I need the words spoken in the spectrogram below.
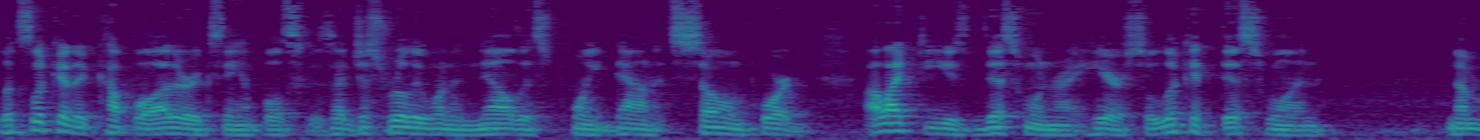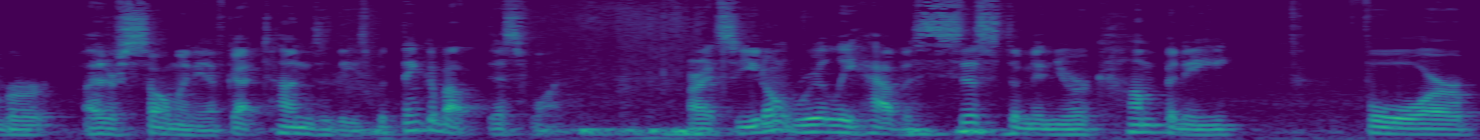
Let's look at a couple other examples because I just really want to nail this point down. It's so important. I like to use this one right here. So look at this one number. There's so many. I've got tons of these, but think about this one. All right, so you don't really have a system in your company for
